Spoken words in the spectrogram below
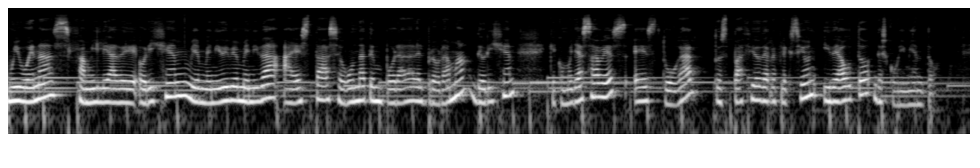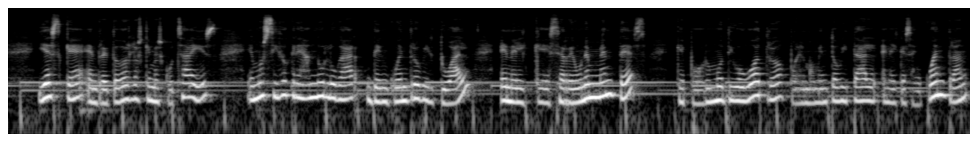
Muy buenas, familia de Origen, bienvenido y bienvenida a esta segunda temporada del programa de Origen, que como ya sabes es tu hogar, tu espacio de reflexión y de autodescubrimiento. Y es que entre todos los que me escucháis hemos ido creando un lugar de encuentro virtual en el que se reúnen mentes que por un motivo u otro, por el momento vital en el que se encuentran,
